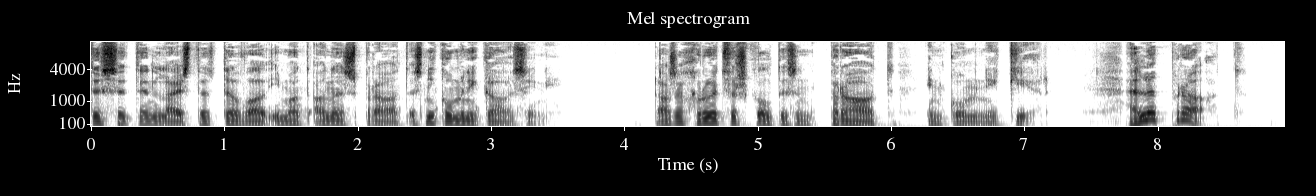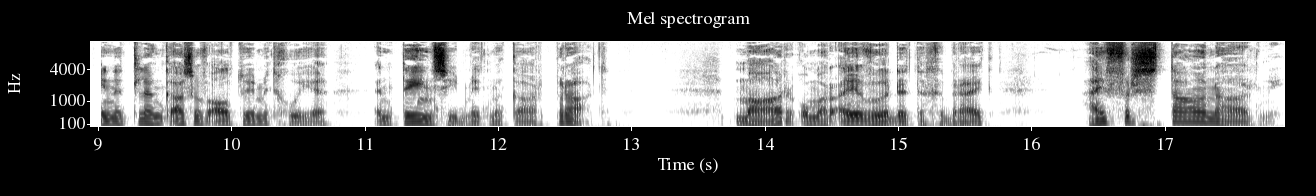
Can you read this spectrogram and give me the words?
te sit en luister terwyl iemand anders praat, is nie kommunikasie nie. Daar's 'n groot verskil tussen praat en kommunikeer. Hulle praat en dit klink asof albei met goeie intensie met mekaar praat. Maar om haar eie woorde te gebruik, hy verstaan haar nie.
